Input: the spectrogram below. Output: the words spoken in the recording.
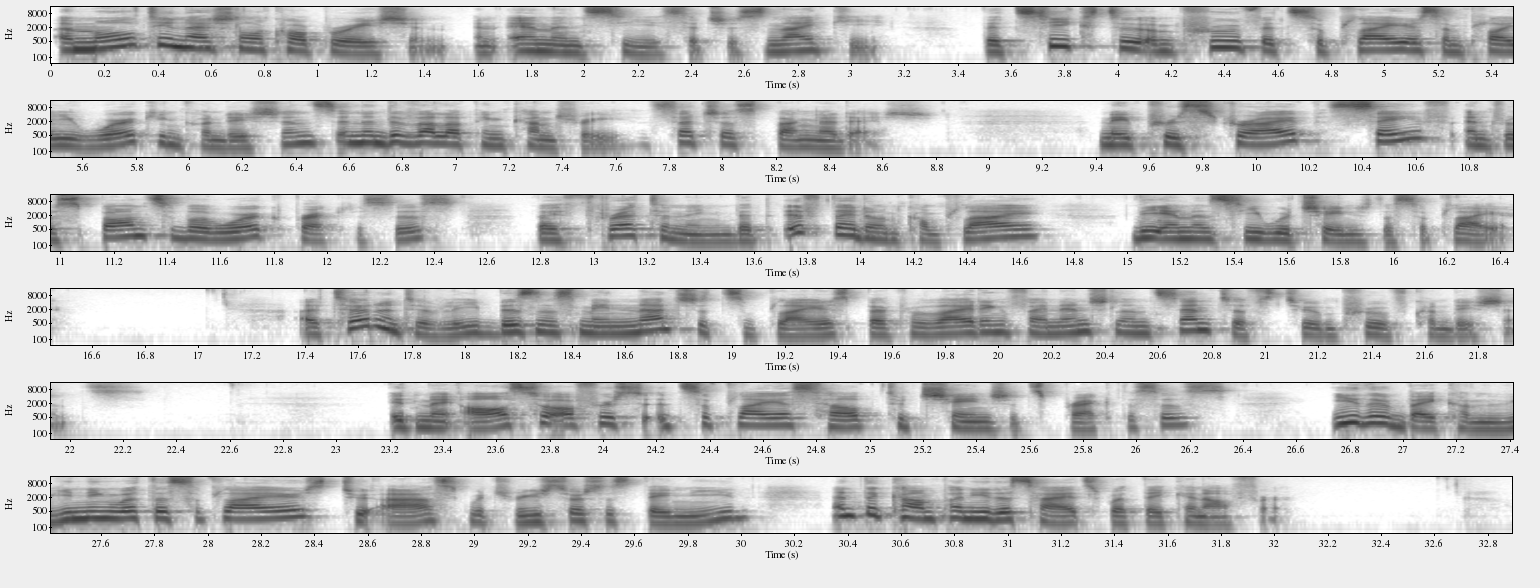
a multinational corporation, an MNC such as Nike, that seeks to improve its suppliers' employee working conditions in a developing country, such as Bangladesh, may prescribe safe and responsible work practices by threatening that if they don't comply, the MNC would change the supplier. Alternatively, business may nudge its suppliers by providing financial incentives to improve conditions. It may also offer its suppliers help to change its practices either by convening with the suppliers to ask which resources they need, and the company decides what they can offer.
